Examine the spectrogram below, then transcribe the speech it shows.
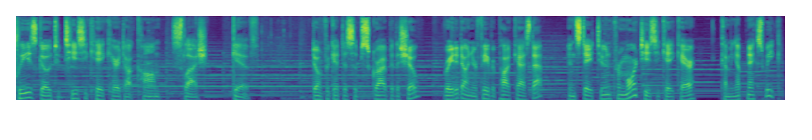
please go to tckcare.com/give. Don't forget to subscribe to the show, rate it on your favorite podcast app, and stay tuned for more TCK Care coming up next week.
